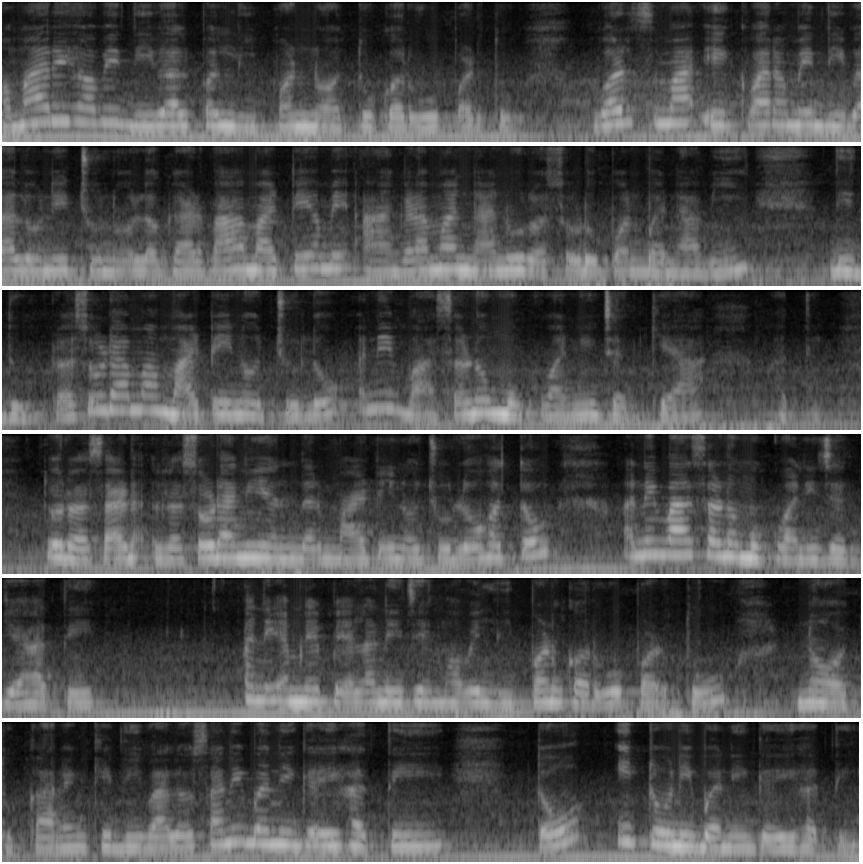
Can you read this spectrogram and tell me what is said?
અમારે હવે દિવાલ પર લીપણ નહોતું કરવું પડતું. વર્ષમાં એકવાર અમે દિવાલોને ચૂનો લગાડવા માટે અમે આંગણામાં નાનું રસોડું પણ બનાવી દીધું. રસોડામાં માટીનો ચૂલો અને વાસણો મૂકવાની જગ્યા હતી. તો રસાડ, રસોડાની અંદર માટીનો ચૂલો હતો અને વાસણો મૂકવાની જગ્યા હતી. અને એમને પહેલાંની જેમ હવે લીપણ કરવું પડતું નહોતું, કારણ કે દિવાલો શાની બની ગઈ હતી તો ઈંટોની બની ગઈ હતી.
